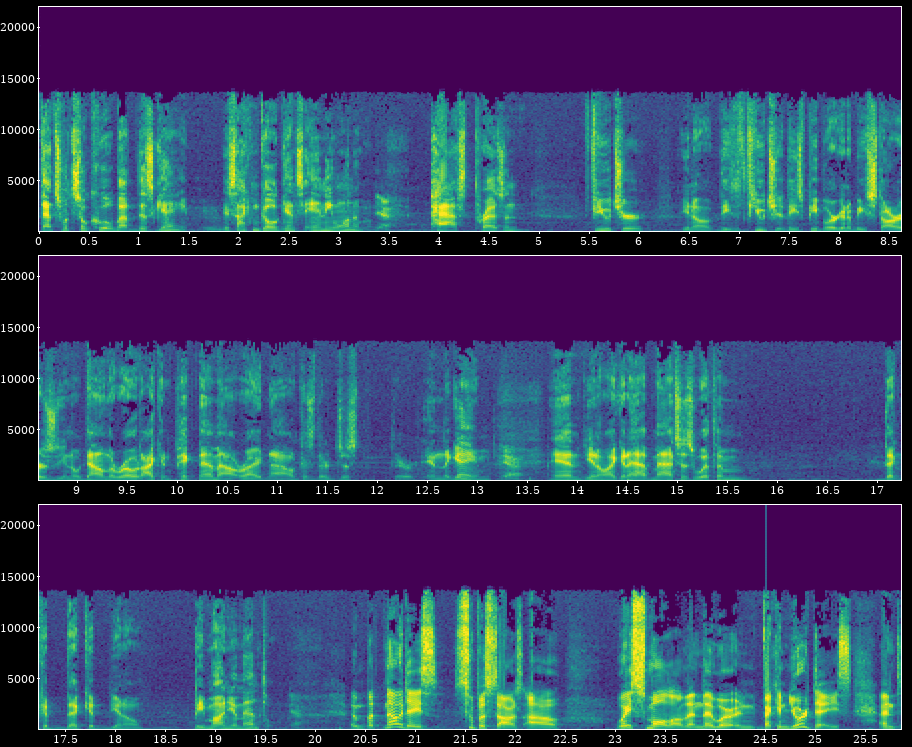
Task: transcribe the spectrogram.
that's what's so cool about this game is I can go against any one of them. Yeah. Past, present, future. You know, these future these people are going to be stars. You know, down the road, I can pick them out right now because they're just they're in the game. Yeah. And you know, I can have matches with them that could that could you know be monumental. Yeah. Um, but nowadays, superstars are way smaller than they were in, back in your days. And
